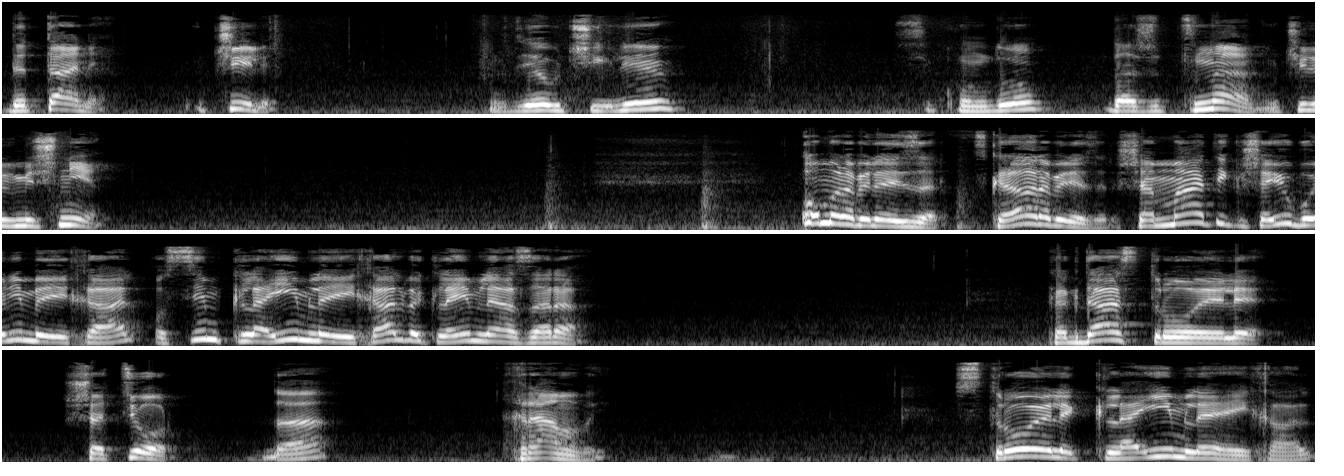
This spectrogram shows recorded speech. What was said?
Детания. Учили. Где учили? Секунду. Даже Тнан. Учили в Мишне. Омар Рабелезер. Сказал Рабелезер. Шамати кшаю боним бейхал, осим клаим лейхал ве клаим леазара. Когда строили шатер, да, храмовый, строили клаим лейхал,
